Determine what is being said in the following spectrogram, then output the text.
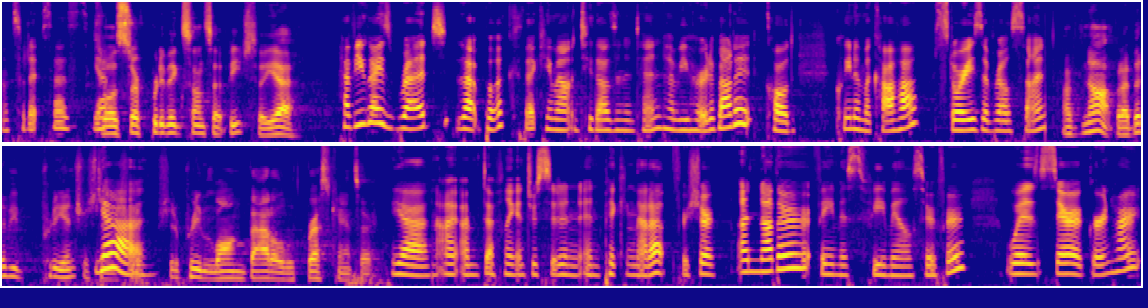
that's what it says. As Yeah. well as surf pretty big Sunset Beach. So yeah, Have you guys read that book that came out in 2010? Have you heard about it? Called Queen of Makaha Stories of Rell Sunn. I've not, but I bet it'd be pretty interesting. Yeah. she, she had a pretty long battle with breast cancer. Yeah, and I, I'm definitely interested in, in picking that up for sure. Another famous female surfer was Sarah Gerhardt,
